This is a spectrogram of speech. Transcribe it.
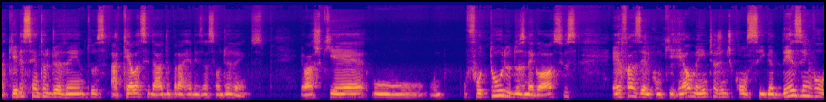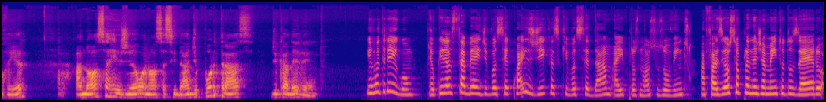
aquele centro de eventos, aquela cidade para a realização de eventos. Eu acho que é o, o futuro dos negócios é fazer com que realmente a gente consiga desenvolver a nossa região, a nossa cidade por trás de cada evento. E Rodrigo, eu queria saber aí de você quais dicas que você dá aí para os nossos ouvintes a fazer o seu planejamento do zero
